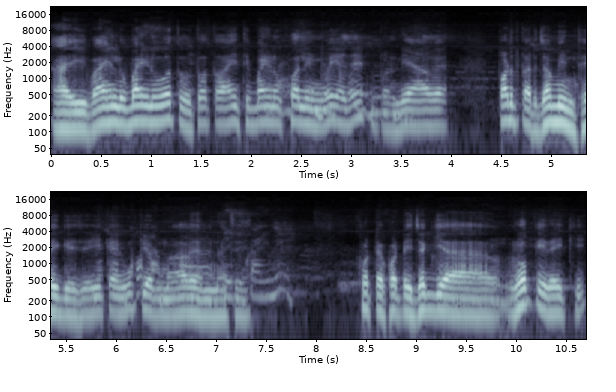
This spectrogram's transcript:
હા એ બાયણું બાયણું હતું. તો તો અહીંથી બાયણું ખોલીને વયા જાય. ને પણ ત્યાં હવે પડતર જમીન થઈ ગઈ છે. એ કાંઈ ઉપયોગમાં આવે એમ નથી. ખોટે ખોટી જગ્યા રોકી રાખી.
